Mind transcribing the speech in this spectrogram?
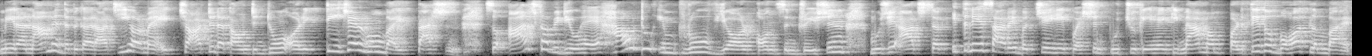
मेरा नाम है दीपिका राठी और मैं एक चार्टर्ड अकाउंटेंट हूँ और एक टीचर हूँ बाय पैशन सो आज का वीडियो है how to improve your concentration मुझे आज तक इतने सारे बच्चे ये क्वेश्चन पूछ चुके हैं कि मैम हम पढ़ते तो बहुत लंबा है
